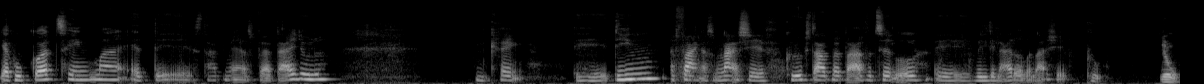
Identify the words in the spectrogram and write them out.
jeg kunne godt tænke mig at øh, starte med at spørge dig, Jule, omkring øh, dine erfaringer som lejerchef. Kunne du ikke starte med bare at fortælle, øh, hvilke lejre du har været lejerchef på? Jo.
